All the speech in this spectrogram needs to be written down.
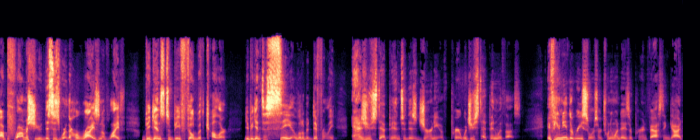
I promise you, this is where the horizon of life begins to be filled with color you begin to see a little bit differently as you step into this journey of prayer. Would you step in with us? If you need the resource, our 21 Days of Prayer and Fasting Guide,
